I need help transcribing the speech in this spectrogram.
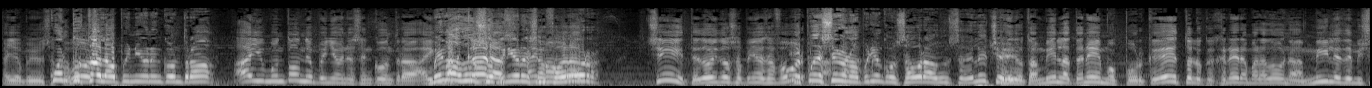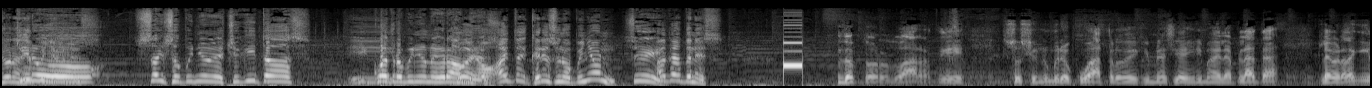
hay opiniones a ¿Cuánto favor. está la opinión en contra? Hay un montón de opiniones en contra. Hay ¿Me más das dos caras, opiniones a favor? Sí, te doy dos opiniones a favor. Y puede ser una opinión con sabor a dulce de leche. Pero también la tenemos porque esto es lo que genera Maradona. Miles de millones de opiniones. seis opiniones chiquitas y, Y- cuatro opiniones grandes. Bueno, ahí te- ¿querés una opinión? Sí. Acá tenés. Doctor Duarte, socio número 4 de Gimnasia de Esgrima de la Plata. La verdad que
